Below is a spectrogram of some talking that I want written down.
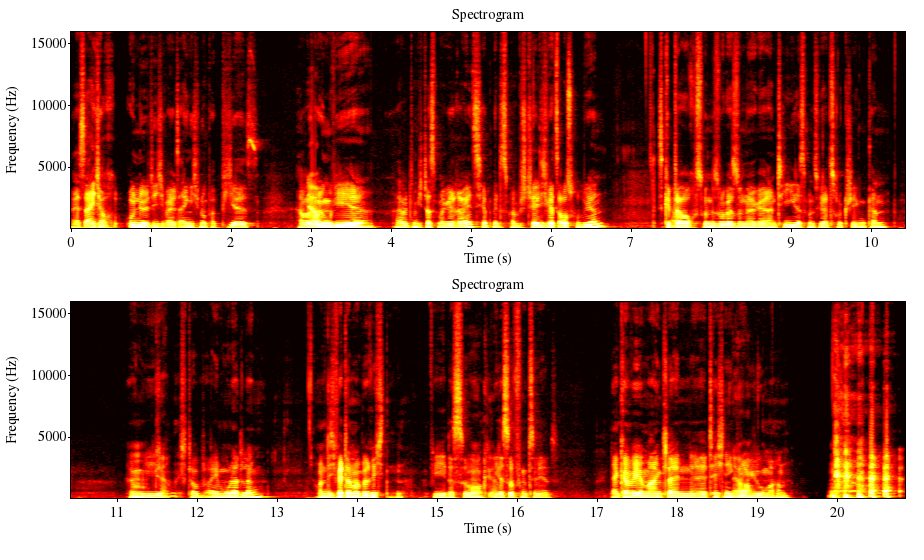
Das ist eigentlich auch unnötig, weil es eigentlich nur Papier ist. Aber Ja. irgendwie hat mich das mal gereizt, ich habe mir das mal bestellt, ich werde es ausprobieren. Es gibt Ja. da auch so eine, sogar so eine Garantie, dass man es wieder zurückschicken kann. Irgendwie, okay. ich glaube, einen Monat lang. Und ich werde dann mal berichten, wie das so, Okay. wie das so funktioniert. Dann können wir ja mal einen kleinen äh, Technik-Review machen.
